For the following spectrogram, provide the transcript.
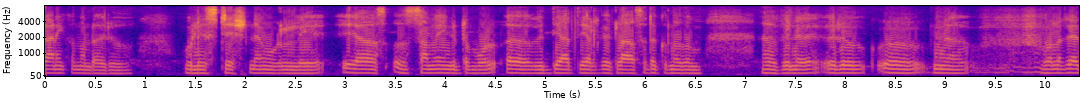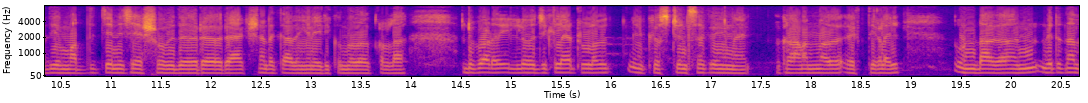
കാണിക്കുന്നുണ്ട്. ഒരു പോലീസ് സ്റ്റേഷന് മുകളിൽ സമയം കിട്ടുമ്പോൾ വിദ്യാർത്ഥികൾക്ക് ക്ലാസ് എടുക്കുന്നതും പിന്നെ ഒരു പിന്നെ വളരെയധികം മർദ്ദിച്ചതിന് ശേഷവും ഇത് ഒരു ആക്ഷൻ എടുക്കാതെ ഇങ്ങനെ ഇരിക്കുന്നതൊക്കെ ഉള്ള ഒരുപാട് ഇല്ലോജിക്കലായിട്ടുള്ള ക്വസ്റ്റ്യൻസ് ഒക്കെ ഇങ്ങനെ കാണുന്ന വ്യക്തികളിൽ ഉണ്ടാകാൻ എന്നിരുന്നാൽ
